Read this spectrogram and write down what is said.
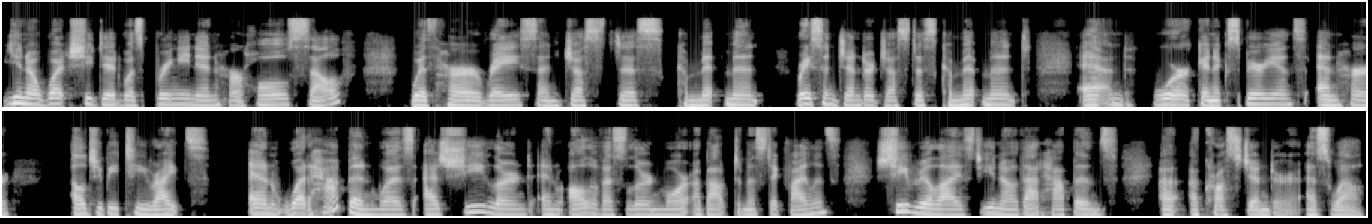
you know, what she did was bringing in her whole self with her race and justice commitment, race and gender justice commitment, and work and experience, and her LGBT rights. And what happened was, as she learned, and all of us learned more about domestic violence, she realized, you know, that happens uh, across gender as well.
